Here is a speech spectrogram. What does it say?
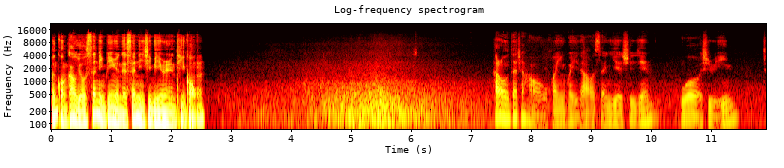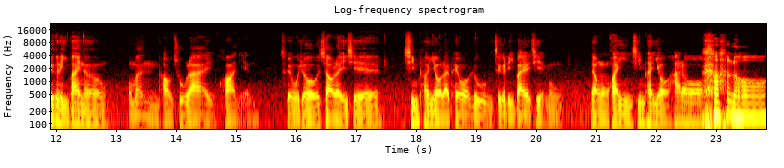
本广告由森林边缘的森林系边缘人提供。Hello，大家好，欢迎回到深夜时间，我是语音。这个礼拜呢，我们跑出来跨年，所以我就找了一些新朋友来陪我录这个礼拜的节目。让我们欢迎新朋友，Hello，Hello，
